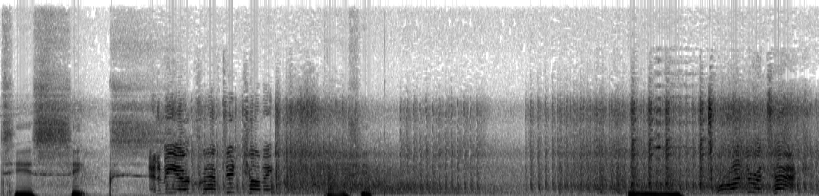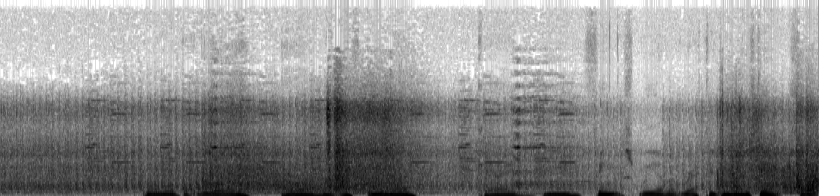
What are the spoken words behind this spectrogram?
Tier six Enemy aircraft incoming. battleship. Ooh, We're under attack. ooh, got the uh, that. Okay, he thinks we haven't recognised him, so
